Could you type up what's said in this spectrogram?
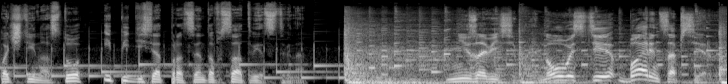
почти на 100 и 50% соответственно. Независимые новости. Барин обсервис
